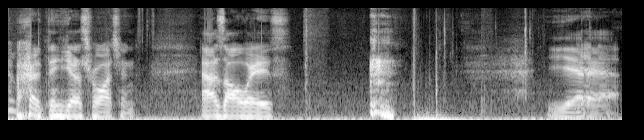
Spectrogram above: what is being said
All right, thank you guys for watching. As always, yeah. yeah. that.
